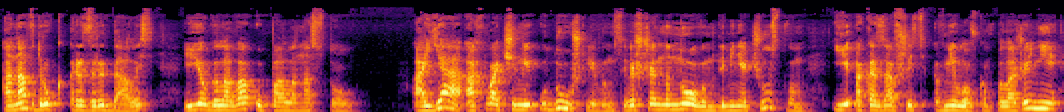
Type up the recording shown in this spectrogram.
Она вдруг разрыдалась, ее голова упала на стол. А я, охваченный удушливым, совершенно новым для меня чувством и оказавшись в неловком положении,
